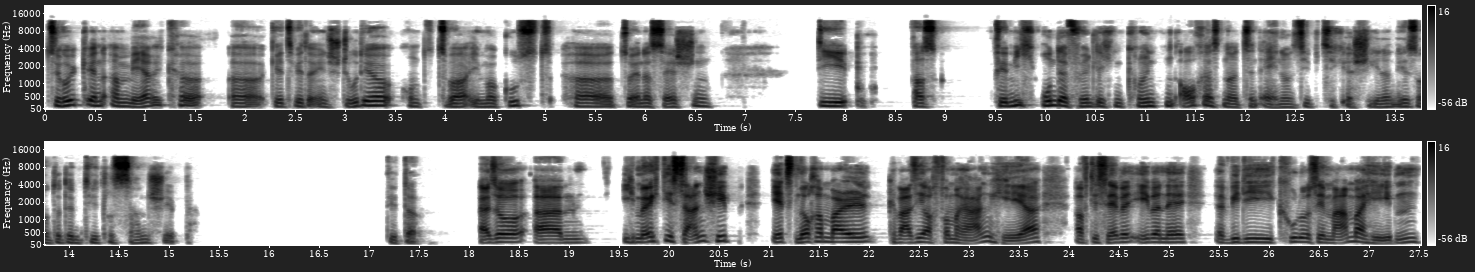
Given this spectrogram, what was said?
zurück in Amerika äh, geht es wieder ins Studio und zwar im August äh, zu einer Session, die aus für mich unerfindlichen Gründen auch erst 1971 erschienen ist unter dem Titel Sunship. Dieter. Also ähm, ich möchte die Sunship jetzt noch einmal quasi auch vom Rang her auf dieselbe Ebene äh, wie die Kulose Mama heben,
